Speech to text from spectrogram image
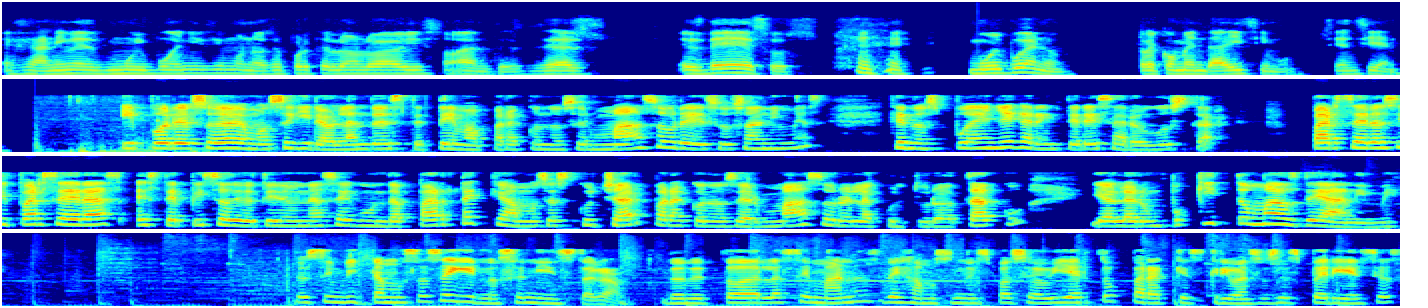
ese anime es muy buenísimo, no sé por qué no lo había visto antes. O sea, es, es de esos. Muy bueno, recomendadísimo, 100 100. Y por eso debemos seguir hablando de este tema para conocer más sobre esos animes que nos pueden llegar a interesar o gustar. Parceros y parceras, este episodio tiene una segunda parte que vamos a escuchar para conocer más sobre la cultura otaku y hablar un poquito más de anime. Los invitamos a seguirnos en Instagram, donde todas las semanas dejamos un espacio abierto para que escriban sus experiencias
